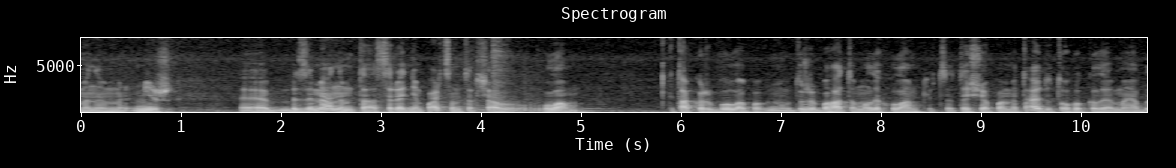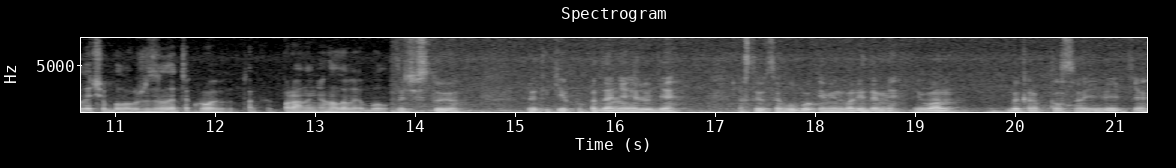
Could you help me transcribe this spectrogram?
У мене м- між е, безім'яним та середнім пальцем торчав улам. І також було ну, дуже багато малих уламків. Це те, що я пам'ятаю до того, коли моє обличчя було вже залите кров'ю, так як поранення голови було. Зачастую при таких попаданнях люди залишаються глибокими інвалідами. Іван викрапкався і видите,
